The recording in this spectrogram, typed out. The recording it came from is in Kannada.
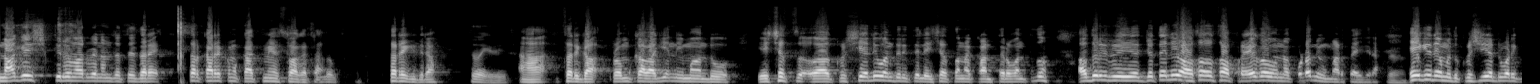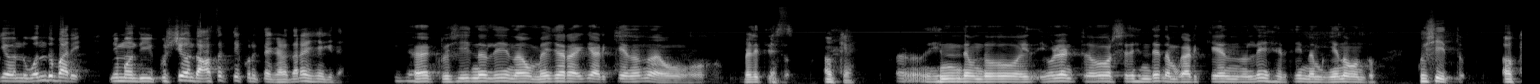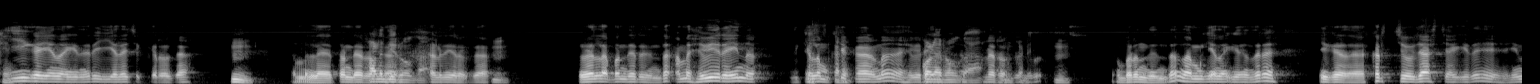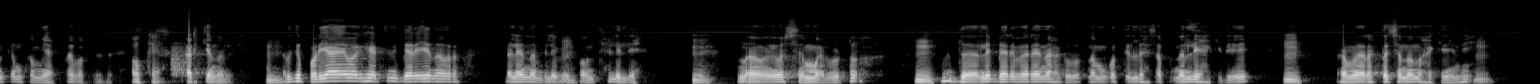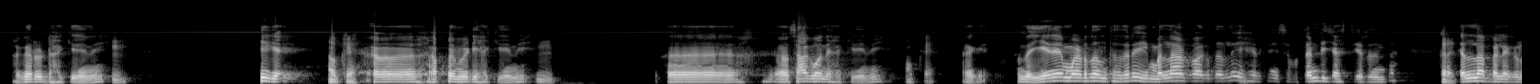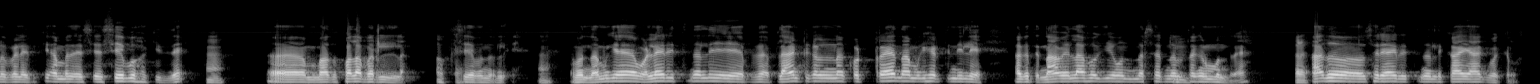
ನಾಗೇಶ್ ಕಿರುನಾರ್ವೆ ನಮ್ಮ ಜೊತೆ ಇದ್ದಾರೆ. ಸರ್ ಕಾರ್ಯಕ್ರಮಕ್ಕೆ ಆತ್ಮೀಯ ಸ್ವಾಗತ. ಸರ್ ಹೇಗಿದ್ದೀರಾ? ಸರ್ ಈಗ ಪ್ರಮುಖವಾಗಿ ನಿಮ್ಮ ಒಂದು ಯಶಸ್ಸು ಕೃಷಿಯಲ್ಲಿ ಒಂದು ರೀತಿಯಲ್ಲಿ ಯಶಸ್ಸನ್ನ ಕಾಣ್ತಿರುವಂತದ್ದು ಅದ್ರ ರಿ- ಹೊಸ ಹೊಸ ಪ್ರಯೋಗವನ್ನು ಕೂಡ ನೀವು ಮಾಡ್ತಾ ಇದ್ದೀರಾ. ಹೇಗಿದೆ ನಿಮ್ಮದು ಕೃಷಿ ಚಟುವಟಿಕೆ ಒಂದು ಒಂದು ಬಾರಿ ನಿಮ್ಮ ಒಂದು ಈ ಕೃಷಿ ಒಂದು ಆಸಕ್ತಿ ಕುರಿತಾಗಿ ಹೇಳಿದರೆ ಹೇಗಿದೆ? ಈಗ ಕೃಷಿನಲ್ಲಿ ನಾವು ಮೇಜರ್ ಆಗಿ ಅಡಿಕೆಯನ್ನು ನಾವು ಬೆಳಿತೀವಿ ಓಕೆ ಹಿಂದೆ ಒಂದು ಏಳೆಂಟು ವರ್ಷದ ಹಿಂದೆ ನಮ್ಗೆ ಅಡಿಕೆನಲ್ಲಿ ಹೇಳ್ತೀನಿ ನಮ್ಗೆ ಏನೋ ಒಂದು ಖುಷಿ ಇತ್ತು. ಈಗ ಏನಾಗಿದೆ ಅಂದ್ರೆ ಈ ಎಲೆ ಚುಕ್ಕೆ ರೋಗ ಆಮೇಲೆ ತೊಂಡೆ ರೋಗ ಹಳದಿ ರೋಗ. ಇವೆಲ್ಲ ಬಂದಿರೋದ್ರಿಂದ ಆಮೇಲೆ ಹೆವಿ ರೈನ್ ಇದಕ್ಕೆಲ್ಲ ಮುಖ್ಯ ಕಾರಣ ಹೆವಿ ರೋಗ ಬರೋದ್ರಿಂದ ನಮ್ಗೆ ಏನಾಗಿದೆ ಅಂದ್ರೆ ಈಗ ಖರ್ಚು ಜಾಸ್ತಿ ಆಗಿದೆ ಇನ್ಕಮ್ ಕಮ್ಮಿ ಆಗ್ತಾ ಬರ್ತಿದೆ. ಓಕೆ ಅಡಿಕೆನಲ್ಲಿ. ಅದಕ್ಕೆ ಪರ್ಯಾಯವಾಗಿ ಹೇಳ್ತೀನಿ ಬೇರೆ ಏನಾದ್ರು ಬೆಳೆಯನ್ನ ಬೆಳಿಬೇಕು ಅಂತ ಹೇಳಿ ಹ್ಮ್. ನಾವು ಯೋಚನೆ ಮಾಡ್ಬಿಟ್ಟು ಮತ್ತೆ ಮಧ್ಯದಲ್ಲಿ ಬೇರೆ ಬೇರೆನ ಹಾಕುದು. ನಮ್ಗೆ ಗೊತ್ತಿಲ್ಲದೆ ಸ್ವಲ್ಪ ನಲ್ಲಿ ಹಾಕಿದೀವಿ. ಆಮೇಲೆ ರಕ್ತ ಚಂದನ ಹಾಕಿದೀನಿ. ಅಗರುಡ್ ಹಾಕಿದೀನಿ. ಹೀಗೆ. ಓಕೆ. ಅಪ್ಪೆ ಮಿಡಿ ಹಾಕಿದೀನಿ. ಸಾಗುವಾನಿ ಹಾಕಿದೀನಿ. ಓಕೆ. ಹಾಗೆ. ಅಂದ್ರೆ ಏನೇ ಮಾಡುದು ಅಂತಂದ್ರೆ ಈ ಮಲೆನಾಡು ಭಾಗದಲ್ಲಿ ಹೇಳ್ತೀನಿ ಸ್ವಲ್ಪ ಥಂಡಿ ಜಾಸ್ತಿ ಇರೋದ್ರಿಂದ ಕರೆಕ್ಟ್ ಎಲ್ಲ ಬೆಳೆಗಳು ಬೆಳೆದಕ್ಕೆ ಆಮೇಲೆ ಸೇಬು ಹಾಕಿದ್ದೆ. ಅದು ಫಲ ಬರಲಿಲ್ಲ. ಹಾ. ನಮಗೆ ಒಳ್ಳೆ ರೀತಿನಲ್ಲಿ ಪ್ಲಾಂಟ್ಗಳನ್ನ ಕೊಟ್ರೆ ನಮ್ಗೆ ಹೇಳ್ತೀನಿ ಇಲ್ಲಿ ಆಗುತ್ತೆ. ನಾವೆಲ್ಲ ಹೋಗಿ ಒಂದು ನರ್ಸರಿನಲ್ಲಿ. ತಗೊಂಡ್ ಬಂದ್ರೆ. ಅದು ಸರಿಯಾದ ರೀತಿಯಲ್ಲಿ ಕಾಯಿ ಆಗ್ಬೇಕಲ್ಲ.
